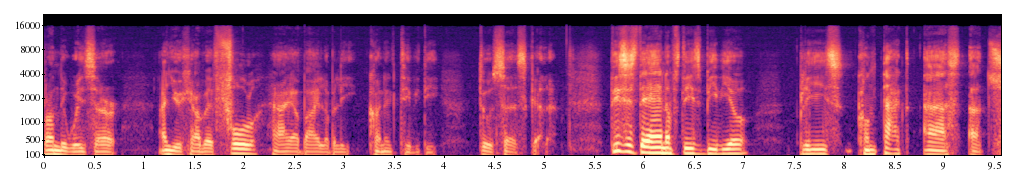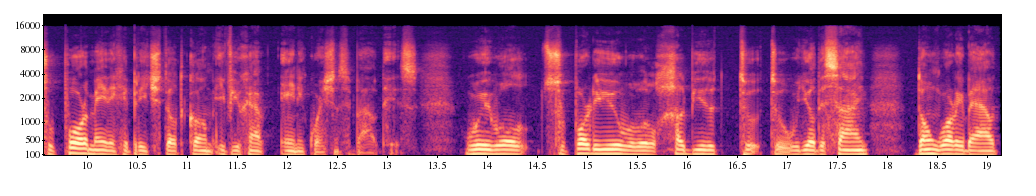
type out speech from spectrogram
run the wizard, and you have a full high availability connectivity to Zscaler. This is the end of this video. Please contact us at support.maidenheadbridge.com if you have any questions about this. We will support you, we will help you to, to your design. Don't worry about,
